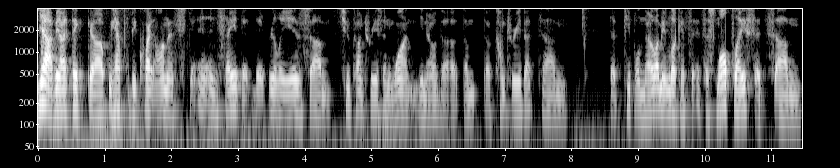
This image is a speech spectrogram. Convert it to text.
Yeah, I mean, I think uh, we have to be quite honest and, and say that it really is um, two countries in one. You know, the the, the country that um, that people know. I mean, look, it's it's a small place. It's um,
